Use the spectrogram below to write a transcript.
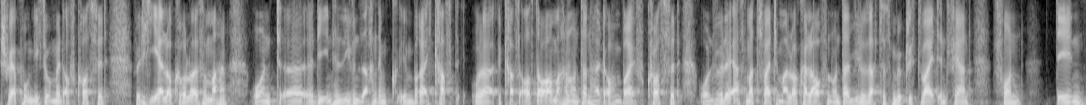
Schwerpunkt liegt im Moment auf CrossFit, würde ich eher lockere Läufe machen und äh, die intensiven Sachen im, im Bereich Kraft oder Kraftausdauer machen und dann halt auch im Bereich CrossFit und würde erstmal zweite Mal locker laufen und dann, wie du sagtest, möglichst weit entfernt von den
